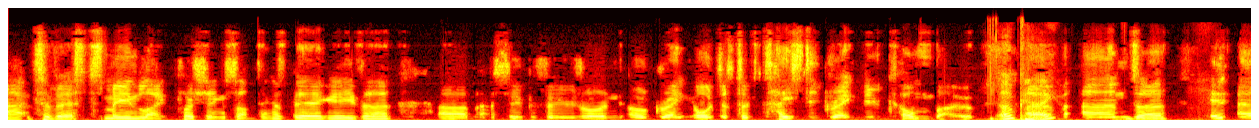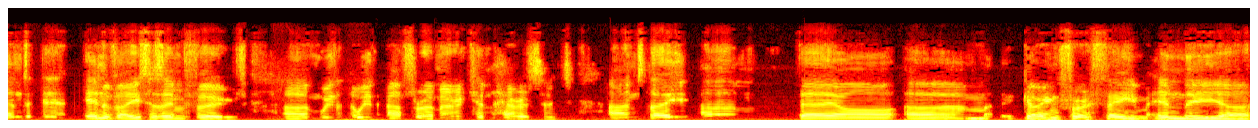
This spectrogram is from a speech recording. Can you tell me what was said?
activists. Mean like pushing something as being either um, a superfood or or great or just a tasty, great new combo okay. um, and uh, in, and innovators in food um, with with Afro American heritage, and they um, they are um, going for a theme in the uh,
